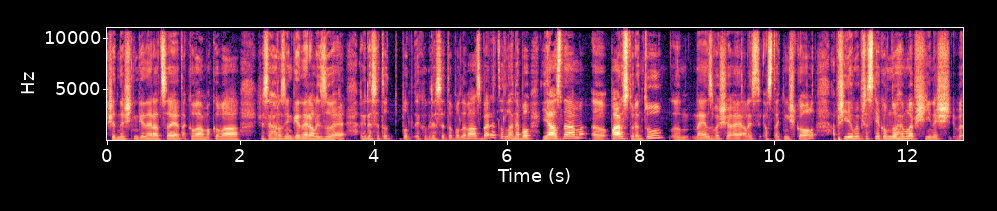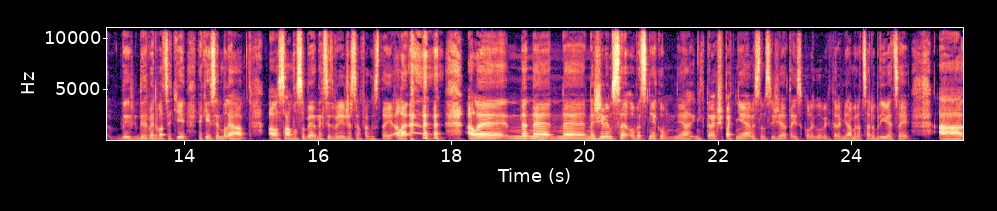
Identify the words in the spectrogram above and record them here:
že dnešní generace je taková maková, že se hrozně generalizuje a kde se to, pod, jako kde se to podle vás bere tohle? Nebo já znám uh, pár studentů, uh, nejen z VŠE, ale z ostatních škol a přijde mi přesně jako mnohem lepší, než ve, ve 20, jaký jsem byl já. A sám o sobě nechci tvrdit, že jsem fakt hustý, ale, ale ne, ne, ne, neživím se obecně jako některé špatně, myslím si, že tady s kolegou Viktorem děláme docela dobré věci. A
